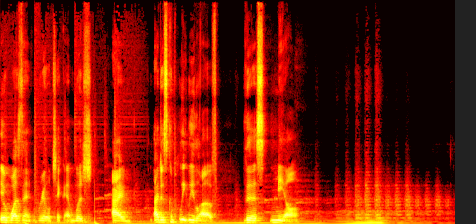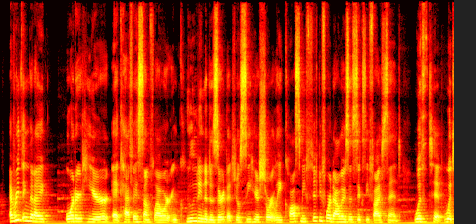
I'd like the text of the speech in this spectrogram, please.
it wasn't real chicken, which I I just completely love this meal. Everything that I ordered here at Cafe Sunflower, including the dessert that you'll see here shortly, cost me $54.65 with tip, which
